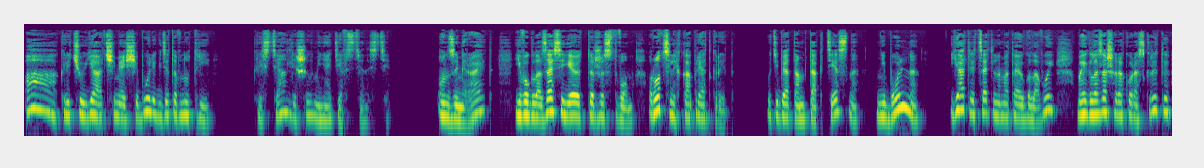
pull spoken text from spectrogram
«А!» — кричу я от щемящей боли где-то внутри. Кристиан лишил меня девственности. Он замирает, его глаза сияют торжеством, рот слегка приоткрыт. «У тебя там так тесно? Не больно?» Я отрицательно мотаю головой, мои глаза широко раскрыты,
